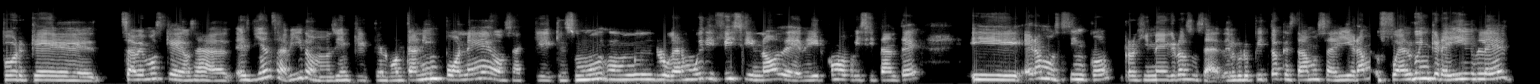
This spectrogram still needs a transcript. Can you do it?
porque sabemos que, o sea, es bien sabido, más bien que, que el volcán impone, o sea, que, que es un lugar muy difícil, ¿no? De, de, ir como visitante. Y éramos cinco rojinegros, o sea, del grupito que estábamos ahí, era, fue algo increíble.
